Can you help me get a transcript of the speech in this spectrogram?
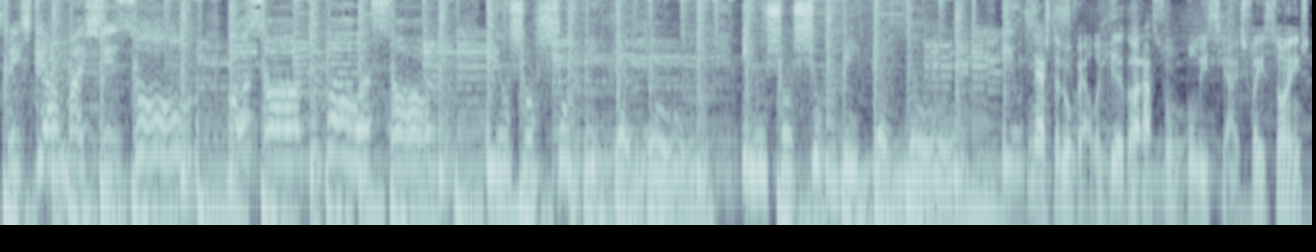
triste ao mais sisudo. Boa sorte, boa sorte. E um xoxo bigalhudo. E um xoxo bigalhudo. Um Nesta novela, que agora assume policiais feições,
